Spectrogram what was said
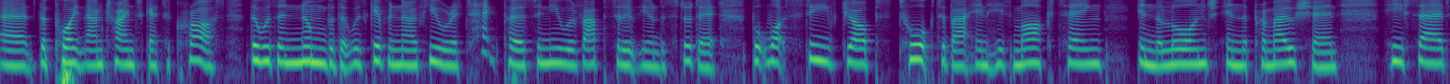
uh, the point that I'm trying to get across. There was a number that was given. Now, if you were a tech person, you would have absolutely understood it. But what Steve Jobs talked about in his marketing, in the launch, in the promotion, he said,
